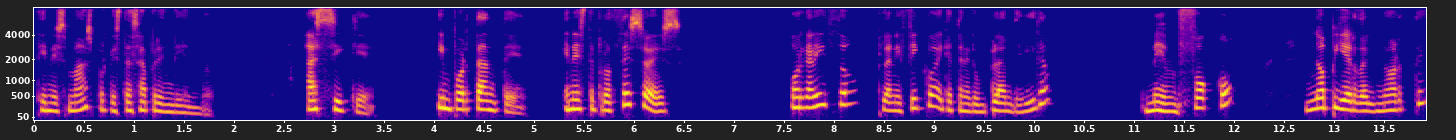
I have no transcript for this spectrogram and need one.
tienes más porque estás aprendiendo. Así que, importante en este proceso es, organizo, planifico, hay que tener un plan de vida, me enfoco no pierdo el norte,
